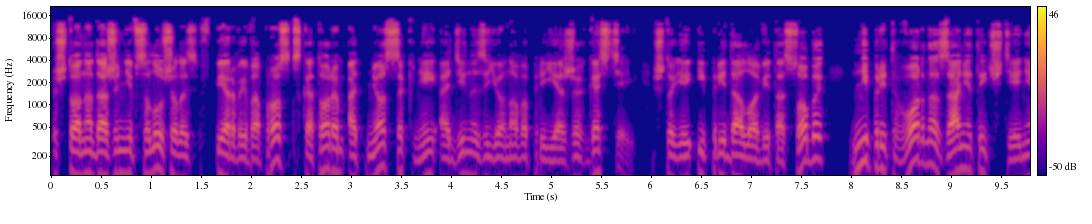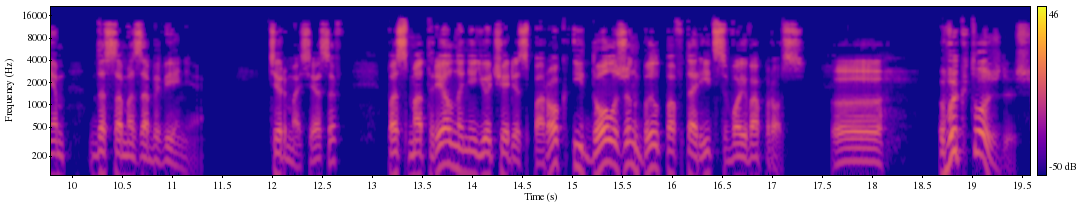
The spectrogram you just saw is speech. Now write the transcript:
что она даже не вслушалась в первый вопрос, с которым отнесся к ней один из ее новоприезжих гостей, что ей и придало вид особы, непритворно занятый чтением до самозабвения. Термосесов посмотрел на нее через порог и должен был повторить свой вопрос. «Э, вы кто здесь?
